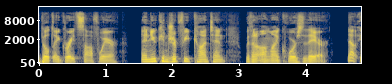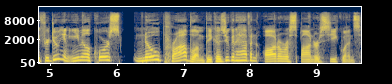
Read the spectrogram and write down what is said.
built a great software, and you can drip feed content with an online course there. Now, if you're doing an email course, No problem, because you can have an autoresponder sequence.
